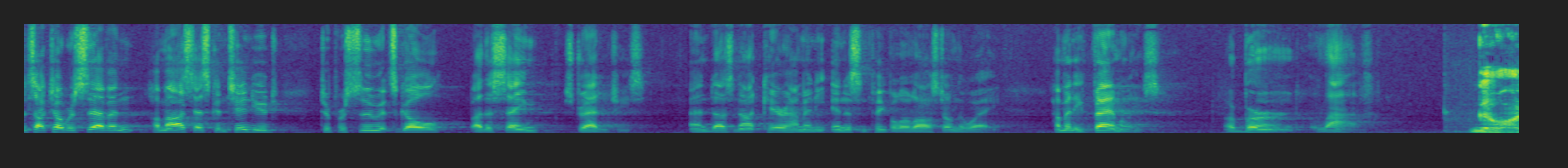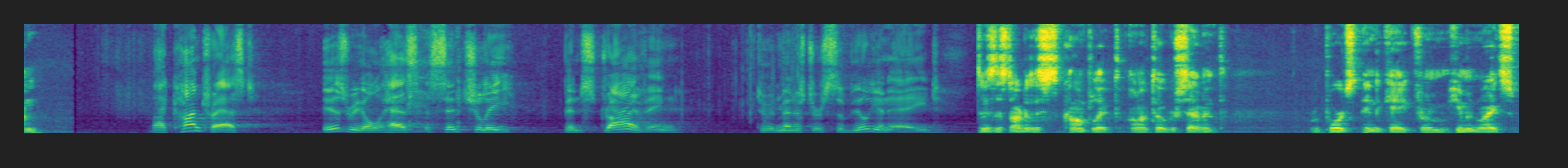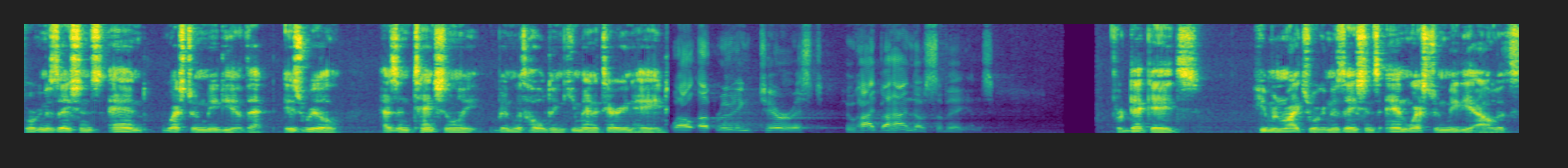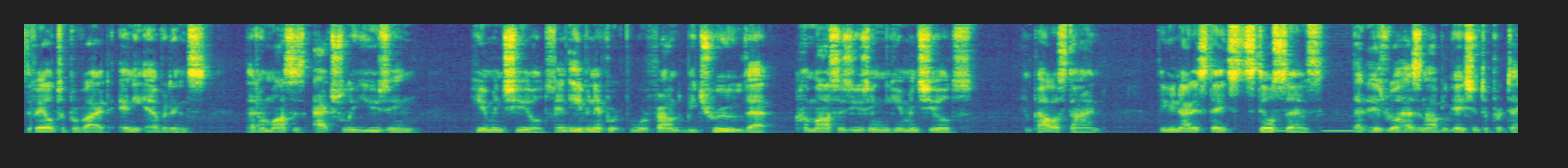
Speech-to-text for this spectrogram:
Since October 7, Hamas has continued to pursue its goal by the same strategies and does not care how many innocent people are lost on the way, how many families are burned alive. Go on. By contrast, Israel has essentially been striving to administer civilian aid Since the start of this conflict on October 7th, reports indicate from human rights organizations and Western media that Israel has intentionally been withholding humanitarian aid. while uprooting terrorists who hide behind those civilians. For decades, human rights organizations and Western media outlets failed to provide any evidence that Hamas is actually using human shields. And even if it were found to be true that Hamas is using human shields in Palestine, the United States still says that Israel has an obligation to protect.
